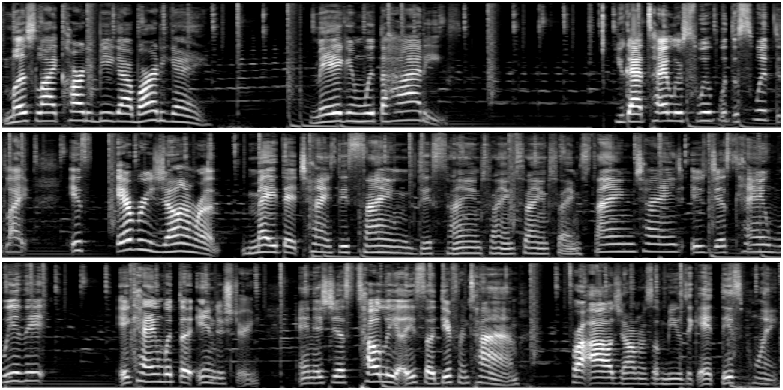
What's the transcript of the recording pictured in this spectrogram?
Much like Cardi B got Bardi Gang. Megan with the hotties. You got Taylor Swift with the Swifty. Like it's every genre made that change. This same, this same, same, same, same, same change. It just came with it. It came with the industry. And it's just totally it's a different time for all genres of music at this point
